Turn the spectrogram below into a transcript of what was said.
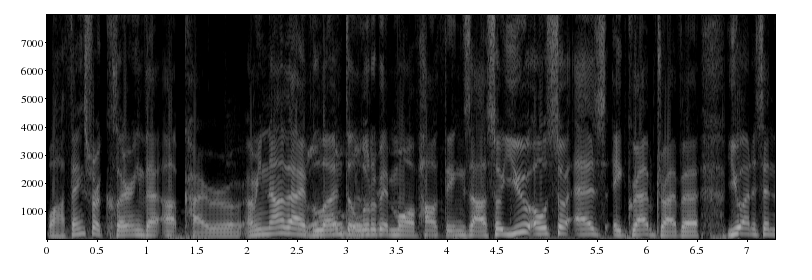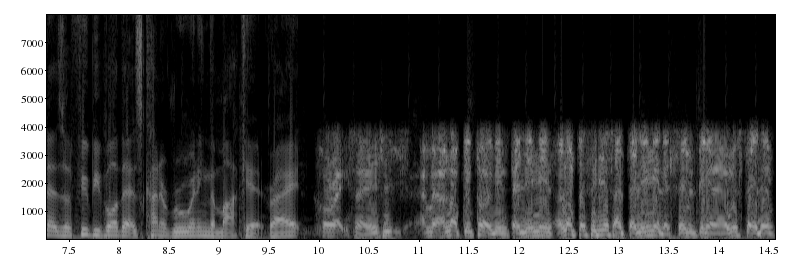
Wow, thanks for clearing that up, Cairo. I mean, now that I've learned a little bit more of how things are, so you also, as a Grab driver, you understand there's a few people that's kind of ruining the market, right? Correct, sir. I mean, a lot of people have been telling me, a lot of passengers are telling me the same thing, and I always tell them,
